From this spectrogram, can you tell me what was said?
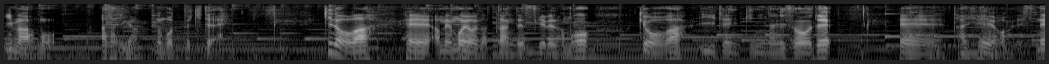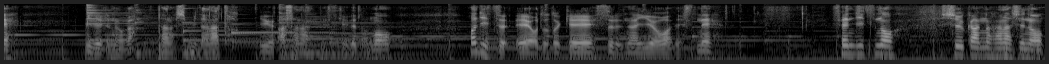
今はもう朝日が昇ってきて昨日は、えー、雨模様だったんですけれども今日はいい天気になりそうで、えー、太平洋をですね見れるのが楽しみだなという朝なんですけれども本日、えお届けする内容はですね先日の習慣の話の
